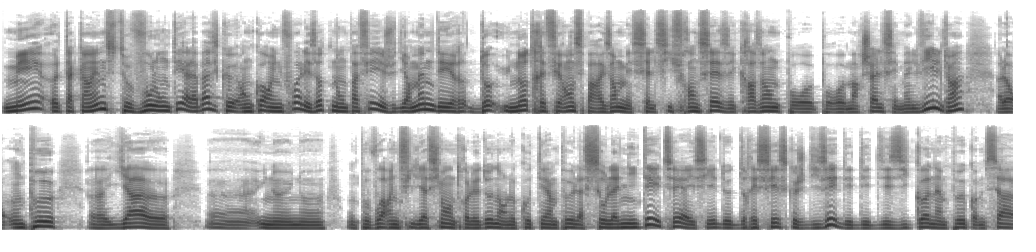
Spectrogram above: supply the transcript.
Mais euh, tu as quand même cette volonté à la base que, encore une fois, les autres n'ont pas fait. Je veux dire, même des, une autre référence, par exemple, mais celle-ci française écrasante pour, pour Marshall, c'est Melville. Tu vois Alors, on peut. Il y a. une, une, on peut voir une filiation entre les deux dans le côté un peu la solennité, tu sais, à essayer de dresser ce que je disais, des, des, des icônes un peu comme ça,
